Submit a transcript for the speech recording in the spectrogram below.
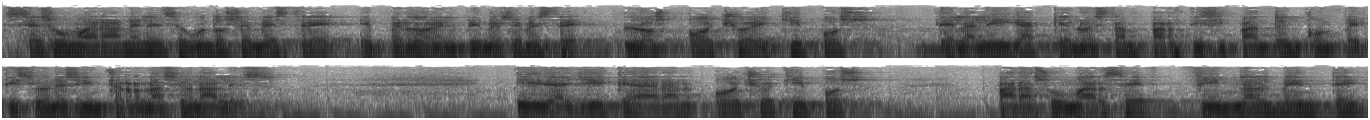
Se sumarán en el segundo semestre, eh, perdón, en el primer semestre, los ocho equipos de la liga que no están participando en competiciones internacionales. Y de allí quedarán ocho equipos para sumarse finalmente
